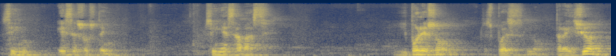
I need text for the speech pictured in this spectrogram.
sin ese sostén, sin esa base. Y por eso después lo traiciona.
